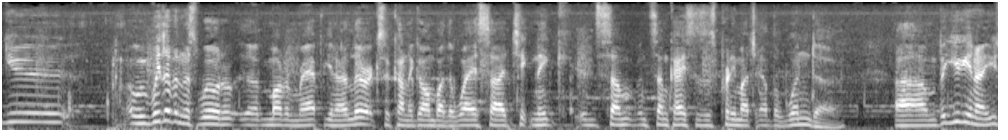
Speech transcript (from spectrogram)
you, I mean, we live in this world of uh, modern rap. You know, lyrics have kind of gone by the wayside. Technique, in some in some cases, is pretty much out the window. Um, but you, you know, you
